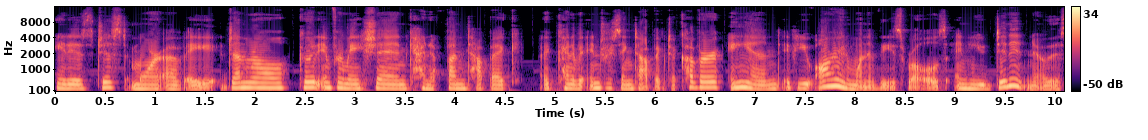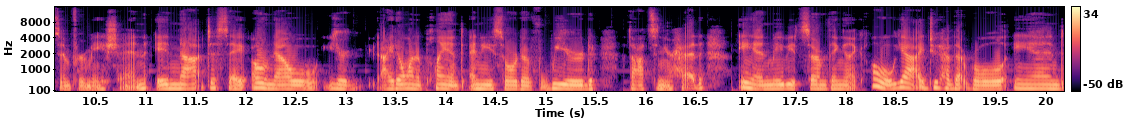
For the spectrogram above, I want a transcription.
It is just more of a general, good information, kind of fun topic a kind of an interesting topic to cover. And if you are in one of these roles and you didn't know this information, and not to say, oh, now you're, I don't want to plant any sort of weird thoughts in your head. And maybe it's something like, oh, yeah, I do have that role. And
